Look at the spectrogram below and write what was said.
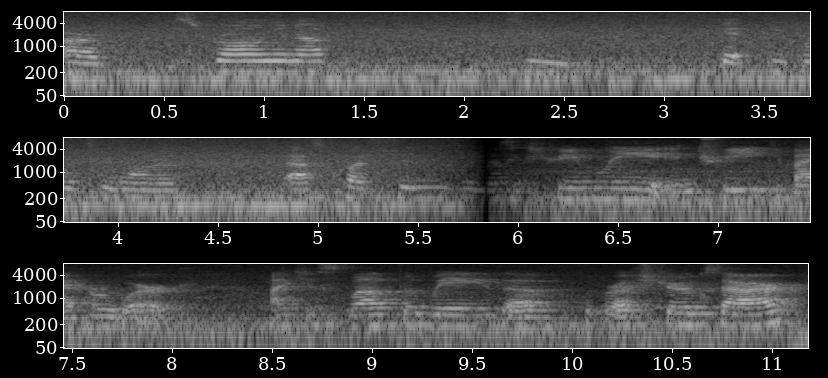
are strong enough to get people to want to ask questions. I was extremely intrigued by her work. I just love the way the, the brushstrokes are,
